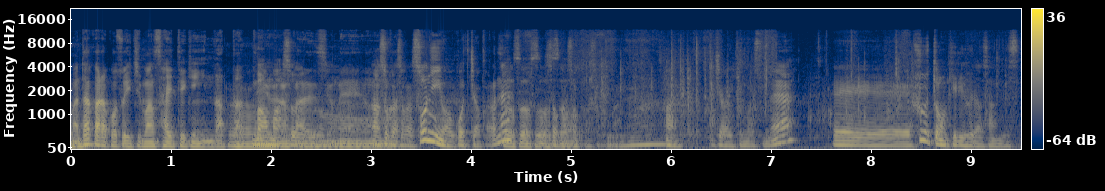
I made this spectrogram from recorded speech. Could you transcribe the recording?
まあ、だからこそ一番最適任だったっていうまあまあそうなんかあれですよね。あそうかそうか。ソニーは怒っちゃうからね。そうそうそうそう。かそうかそうか。はい。じゃあいきますねえー、フートの切り札さんです。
